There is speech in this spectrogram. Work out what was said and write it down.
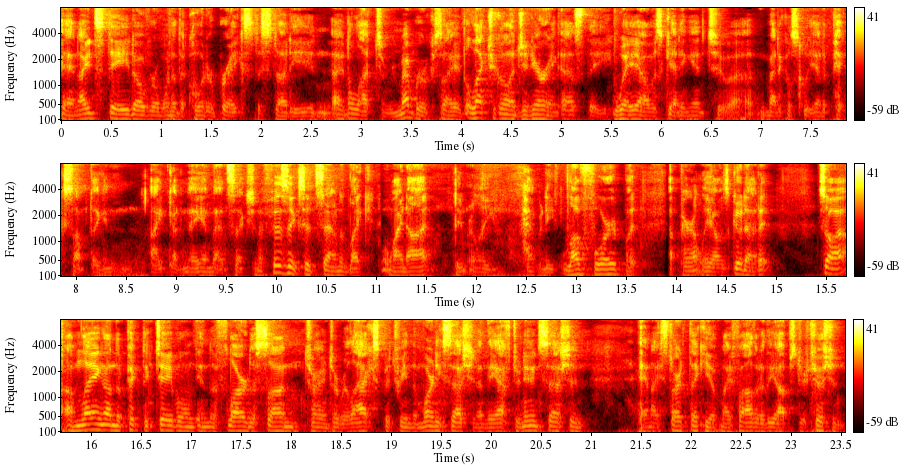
and I'd stayed over one of the quarter breaks to study, and I had a lot to remember because I had electrical engineering as the way I was getting into uh, medical school. You had to pick something, and I got an A in that section of physics. It sounded like, why not? Didn't really have any love for it, but apparently I was good at it. So I'm laying on the picnic table in the Florida sun, trying to relax between the morning session and the afternoon session. And I start thinking of my father, the obstetrician,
